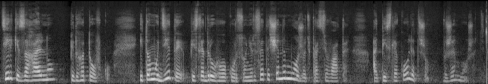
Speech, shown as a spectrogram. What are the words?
тільки загальну підготовку. І тому діти після другого курсу університету ще не можуть працювати, а після коледжу вже можуть.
